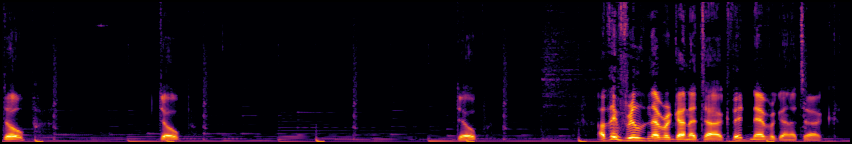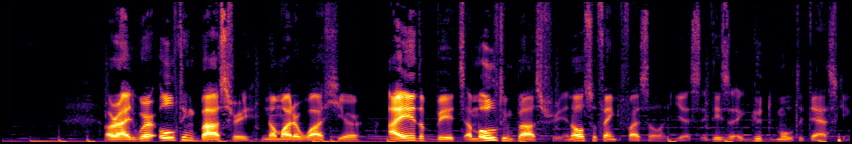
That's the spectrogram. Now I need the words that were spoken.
Dope. Dope. Dope. Ah, Are they really never gonna attack? They're never gonna attack. Alright, we're ulting Basri, no matter what here. I end up bit, I'm ulting Basri. And also thank you Faisal. Yes, it is a good multitasking.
